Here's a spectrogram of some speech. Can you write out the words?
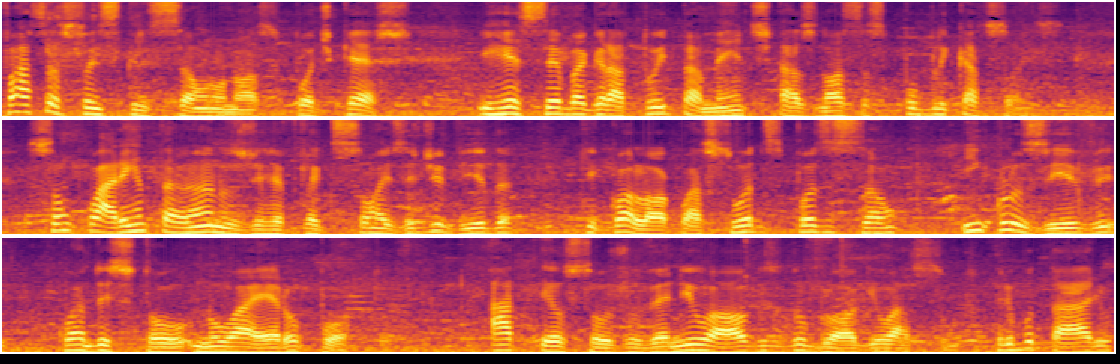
Faça sua inscrição no nosso podcast e receba gratuitamente as nossas publicações. São 40 anos de reflexões e de vida que coloco à sua disposição, inclusive quando estou no aeroporto. Eu sou Juvenil Alves, do blog O Assunto Tributário.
